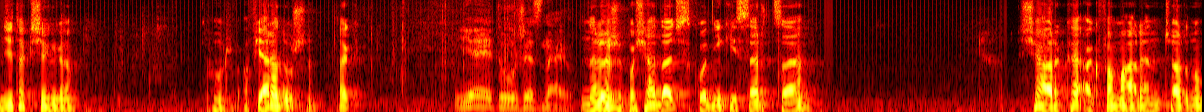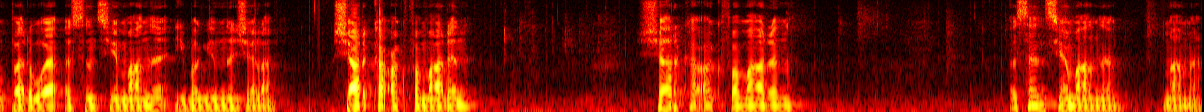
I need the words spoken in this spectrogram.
Gdzie ta księga? Kurwa, ofiara duszy, tak? Je tu już znają. Należy posiadać składniki serce, siarkę, akwamaren, czarną perłę, esencję many i bagienne ziele. Siarka, akwamaren. Siarka, akwamaren esencja many. Mamy.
